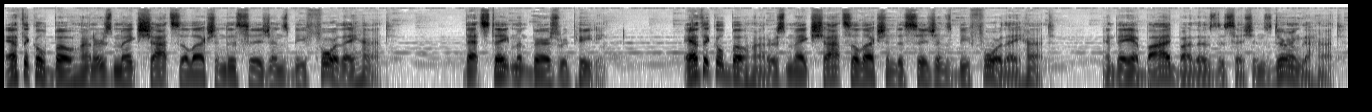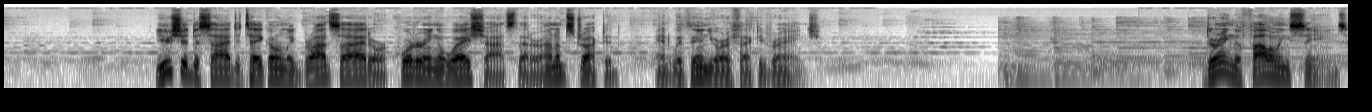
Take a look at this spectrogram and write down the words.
Ethical bow hunters make shot selection decisions before they hunt. That statement bears repeating. Ethical bow hunters make shot selection decisions before they hunt, and they abide by those decisions during the hunt. You should decide to take only broadside or quartering away shots that are unobstructed and within your effective range. During the following scenes,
